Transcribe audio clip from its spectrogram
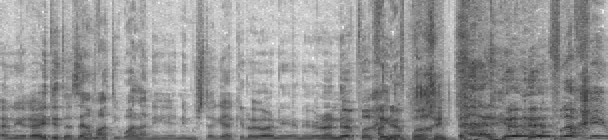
אני ראיתי את הזה, אמרתי, וואלה, אני אני משתגע, כאילו, אני אני- אני אוהב פרחים. אני אוהב פרחים. אני אוהב פרחים.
